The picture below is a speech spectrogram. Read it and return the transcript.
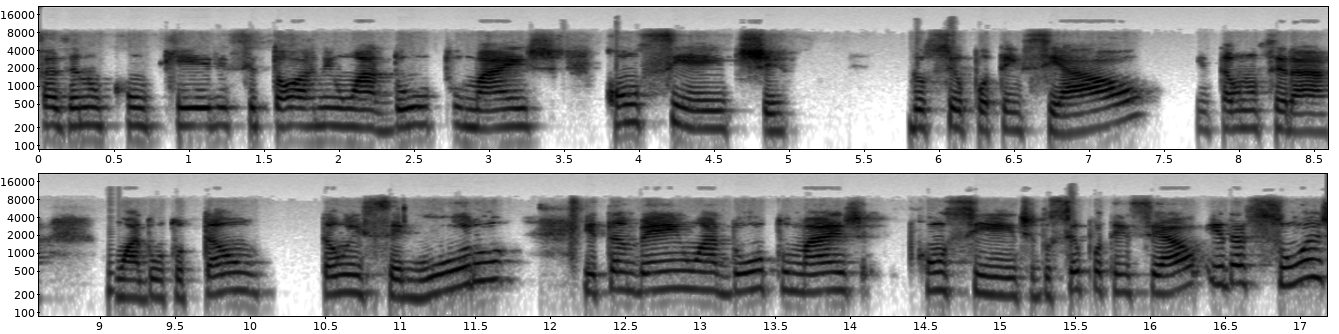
fazendo com que ele se torne um adulto mais consciente do seu potencial, então não será um adulto tão, tão inseguro e também um adulto mais consciente do seu potencial e das suas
